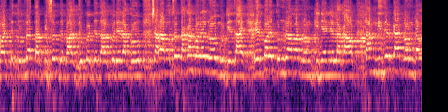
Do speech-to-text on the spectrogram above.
ভয়তে তোমরা তার পিছন দিয়ে বাস ঢুকইতে দাঁড় করে রাখো। সারা বছর থাকার পরে রং উঠে যায়। এরপরে তোমরা আবার রং কিনে এনে লাগাও। তার নিজের গায়ের রংটাও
